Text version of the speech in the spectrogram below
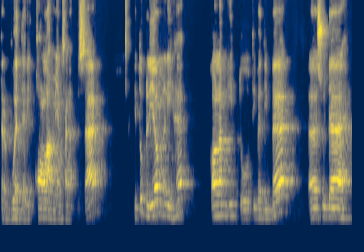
terbuat dari kolam yang sangat besar. Itu beliau melihat kolam itu tiba-tiba uh, sudah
